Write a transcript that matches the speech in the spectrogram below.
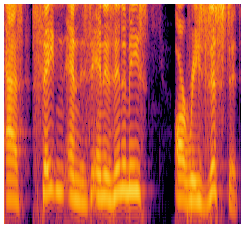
as Satan and his, and his enemies are resisted.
